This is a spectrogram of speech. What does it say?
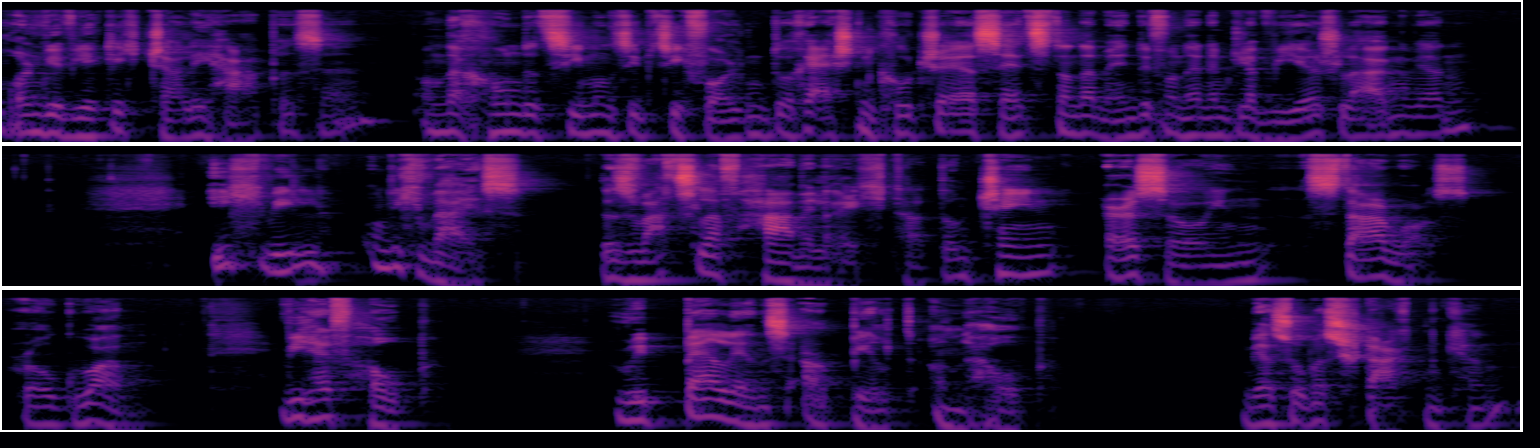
wollen wir wirklich Charlie Harper sein und nach 177 Folgen durch Ashton Kutcher ersetzt und am Ende von einem Klavier erschlagen werden? Ich will und ich weiß, dass Václav Havel recht hat und Jane Erso in Star Wars Rogue One. We have hope. Rebellions are built on hope. Wer sowas starten kann?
